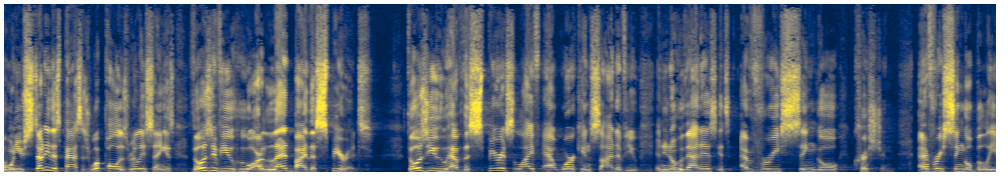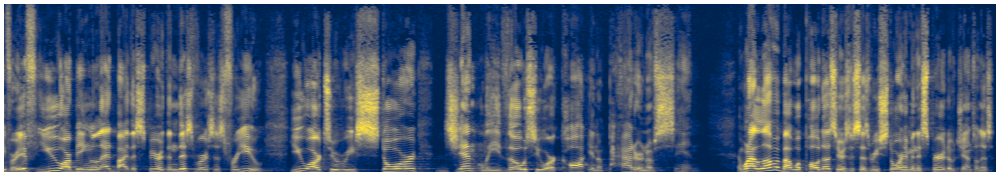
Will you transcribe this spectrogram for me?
But when you study this passage, what Paul is really saying is those of you who are led by the Spirit, those of you who have the Spirit's life at work inside of you, and you know who that is? It's every single Christian, every single believer. If you are being led by the Spirit, then this verse is for you. You are to restore gently those who are caught in a pattern of sin. And what I love about what Paul does here is it says, restore him in a spirit of gentleness.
